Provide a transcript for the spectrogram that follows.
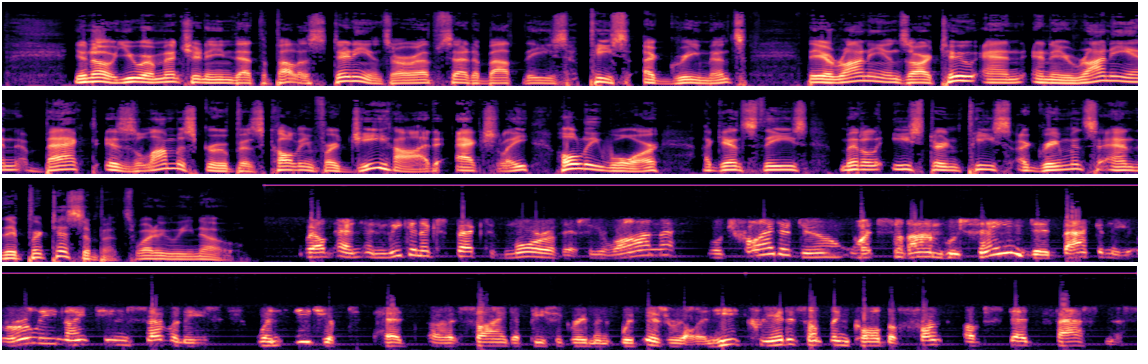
You know, you were mentioning that the Palestinians are upset about these peace agreements. The Iranians are too, and an Iranian backed Islamist group is calling for jihad, actually, holy war, against these Middle Eastern peace agreements and the participants. What do we know? Well, and, and we can expect more of this. Iran will try to do what Saddam Hussein did back in the early 1970s when Egypt had uh, signed a peace agreement with Israel. And he created something called the Front of Steadfastness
